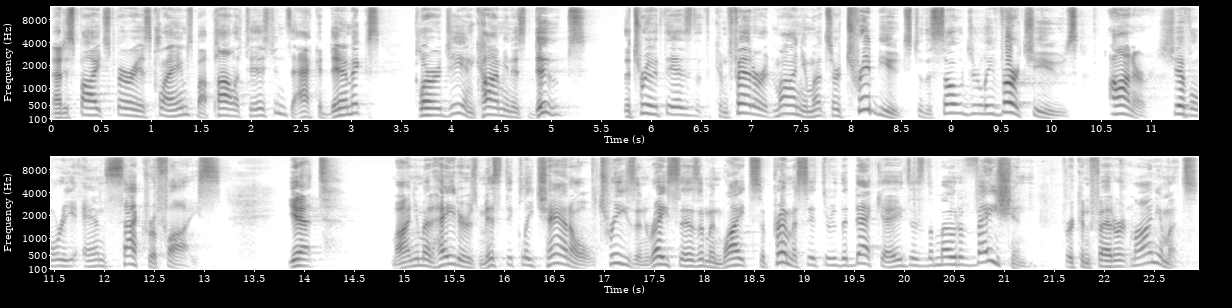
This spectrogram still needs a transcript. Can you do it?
Now, despite spurious claims by politicians, academics, clergy, and communist dupes, the truth is that the Confederate monuments are tributes to the soldierly virtues, honor, chivalry, and sacrifice. Yet, monument haters mystically channel treason, racism, and white supremacy through the decades as the motivation for Confederate monuments.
